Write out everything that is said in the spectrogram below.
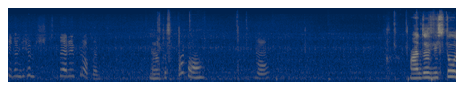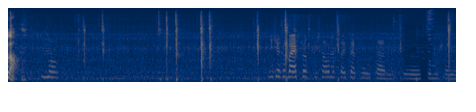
74%. No to sporo. No, Ale to jest Wistula. no. Mi się chyba jeszcze odpisało na Sajteku ten yy, pomuszenie.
